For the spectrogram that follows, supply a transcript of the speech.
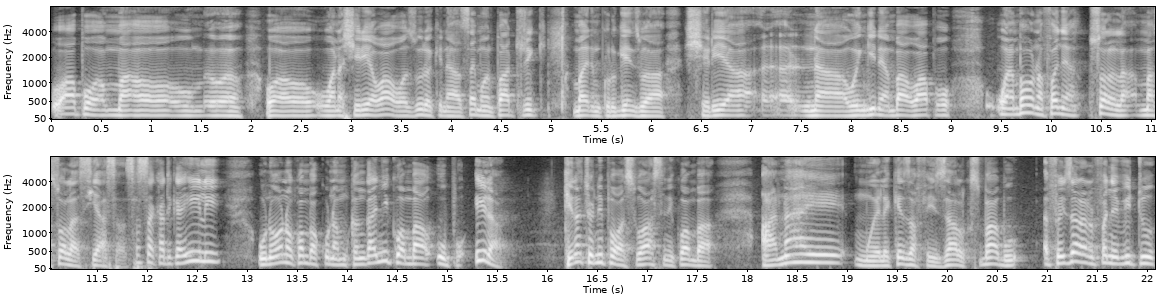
wapo, wanasheria wao wazuri, wakina Simon Patrick ambaye ni mkurugenzi wa sheria na wengine ambao wapo ambao wanafanya swala la masuala ya siasa. Sasa katika hili unaona kwamba kuna mkanganyiko ambao upo, ila kinachonipa wasiwasi ni kwamba anayemwelekeza Faisal kwa sababu Faisal anafanya vitu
